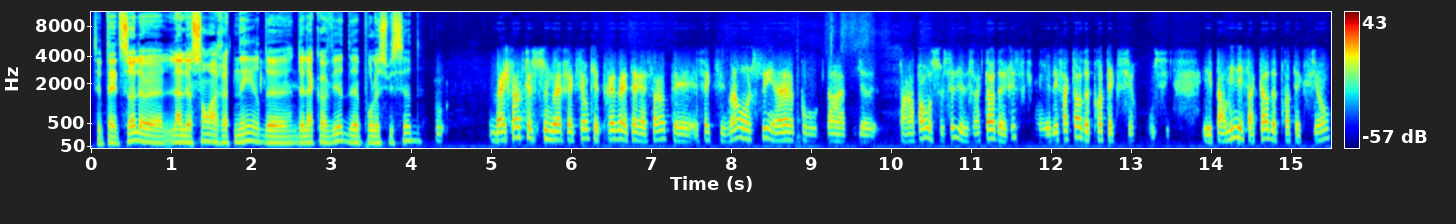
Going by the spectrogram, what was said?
C'est peut-être ça la leçon à retenir de, de la COVID pour le suicide? Ben, je pense que c'est une réflexion qui est très intéressante. Et effectivement, on le sait, hein, pour, dans, par rapport au suicide, il y a des facteurs de risque, mais il y a des facteurs de protection aussi. Et parmi les facteurs de protection,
